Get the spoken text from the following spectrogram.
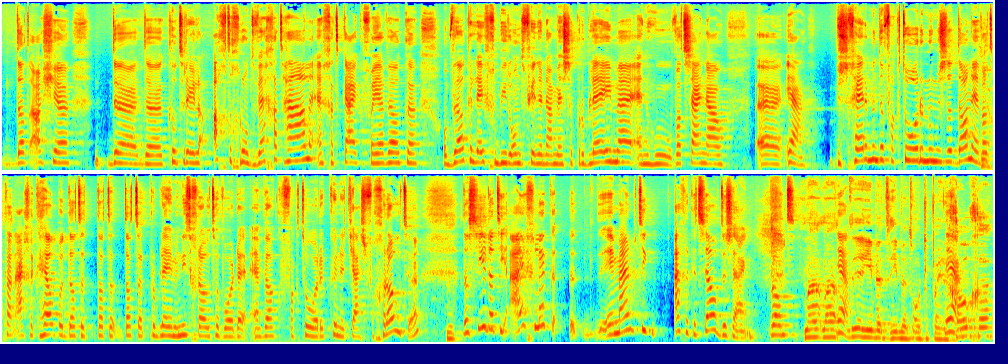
dat als je de, de culturele achtergrond weg gaat halen en gaat kijken van ja, welke, op welke leefgebieden ondervinden nou mensen problemen en hoe, wat zijn nou uh, ja, beschermende factoren noemen ze dat dan. En wat kan eigenlijk helpen dat, het, dat, het, dat de problemen niet groter worden en welke factoren kunnen het juist vergroten. Hm. Dan zie je dat die eigenlijk eh, in mijn optiek eigenlijk hetzelfde zijn. Want, maar maar je bent, je bent orthopedagoge,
